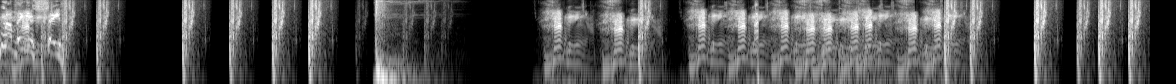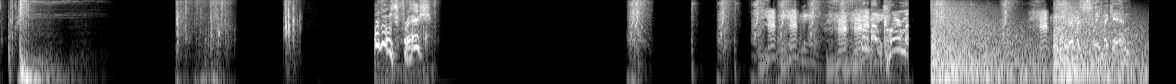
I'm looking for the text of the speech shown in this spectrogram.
Nothing is safe. Are those fresh? What about karma? I'll never sleep again.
